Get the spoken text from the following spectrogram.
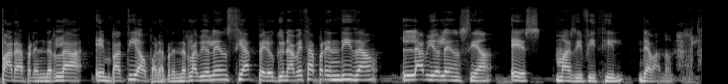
para aprender la empatía o para aprender la violencia, pero que una vez aprendida, la violencia es más difícil de abandonarla.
